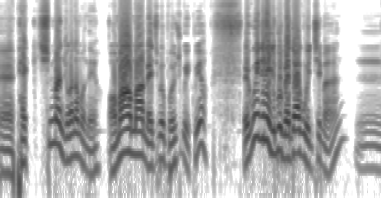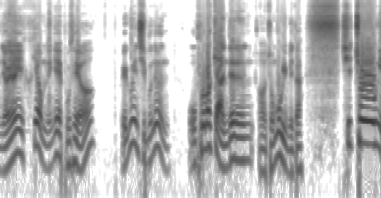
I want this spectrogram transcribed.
예, 110만 주가 넘었네요. 어마어마한 매집을 보여주고 있고요. 외국인들이 일부 매도하고 있지만 음, 영향이 크게 없는 게 보세요. 외국인 지분은 5%밖에 안 되는 어, 종목입니다. 시총이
